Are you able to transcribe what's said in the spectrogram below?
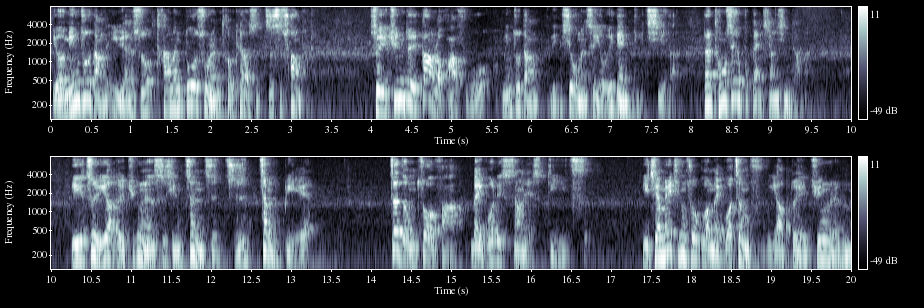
有民主党的议员说，他们多数人投票是支持 Trump 的，所以军队到了华府，民主党领袖们是有一点底气了，但同时又不敢相信他们，以至于要对军人实行政治执政别，这种做法美国历史上也是第一次，以前没听说过美国政府要对军人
